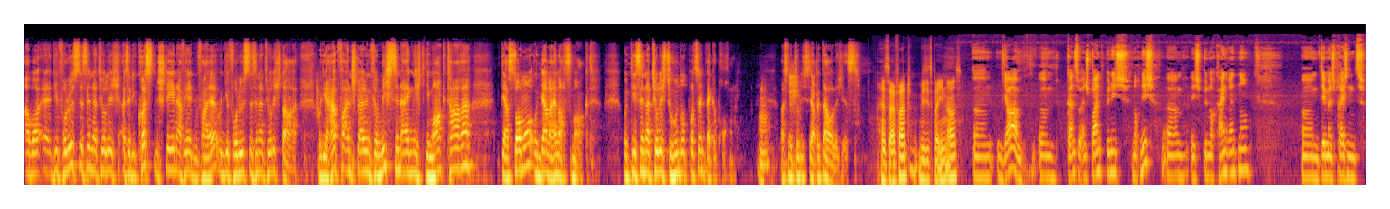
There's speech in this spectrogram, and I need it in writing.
Aber äh, die Verluste sind natürlich, also die Kosten stehen auf jeden Fall und die Verluste sind natürlich da. Und die Hauptveranstaltungen für mich sind eigentlich die Markttage, der Sommer und der Weihnachtsmarkt. Und die sind natürlich zu 100 Prozent weggebrochen, mhm. was natürlich sehr bedauerlich ist. Herr Seifert, wie sieht es bei Ihnen aus? Ähm, ja, ähm, ganz so entspannt bin ich noch nicht. Ähm, ich bin noch kein Rentner. Ähm, dementsprechend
